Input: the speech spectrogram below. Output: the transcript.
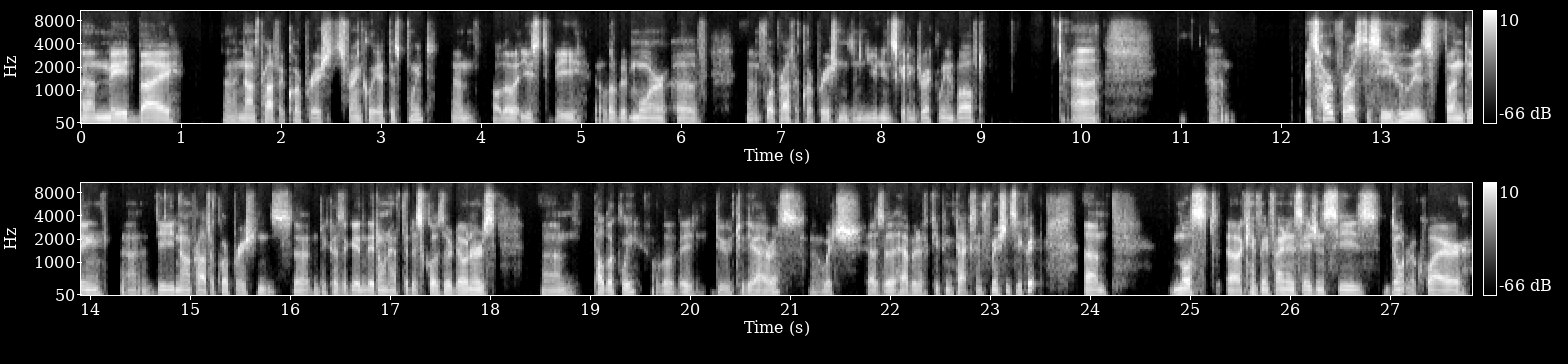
uh, made by uh, nonprofit corporations, frankly, at this point, um, although it used to be a little bit more of for-profit corporations and unions getting directly involved. Um, it's hard for us to see who is funding uh, the nonprofit corporations uh, because again, they don't have to disclose their donors um, publicly, although they do to the IRS, uh, which has a habit of keeping tax information secret. Um, most uh, campaign finance agencies don't require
